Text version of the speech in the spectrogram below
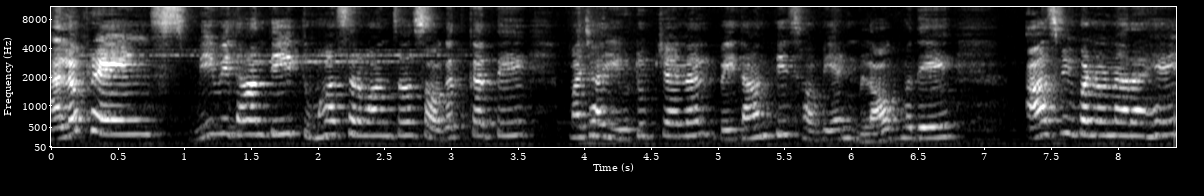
हॅलो फ्रेंड्स मी वेदांती तुम्हा सर्वांचं स्वागत करते माझ्या YouTube channel Vedanti hobby and ब्लॉगमध्ये. आज मी बनवणार आहे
